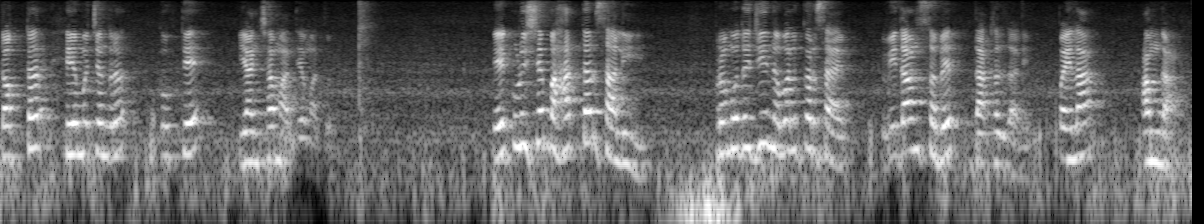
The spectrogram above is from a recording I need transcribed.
डॉक्टर हेमचंद्र गुप्ते यांच्या माध्यमातून. एकोणीसशे बहात्तर साली प्रमोदजी नवलकर साहेब विधानसभेत दाखल झाले पहिला आमदार.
